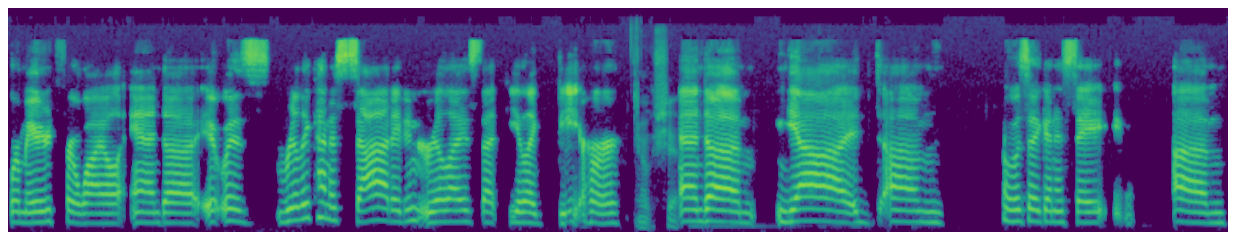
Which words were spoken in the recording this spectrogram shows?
were married for a while, and uh, it was really kind of sad. I didn't realize that he like beat her. Oh shit! And um, yeah, um, what was I gonna say? Um,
